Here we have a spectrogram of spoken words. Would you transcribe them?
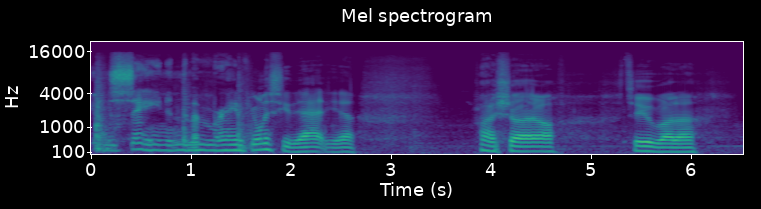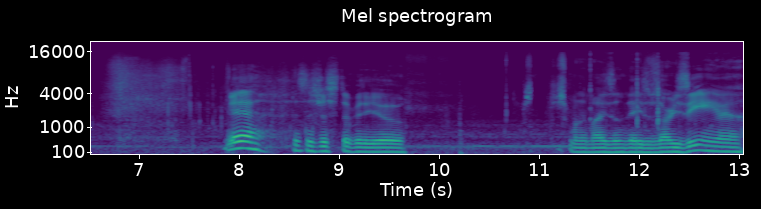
insane in the membrane. If you want to see that, yeah probably shut it off too, but uh, yeah, this is just a video. Just one of my Zundays of RZ. Uh,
